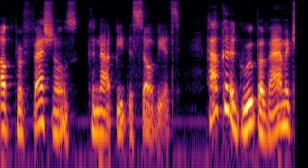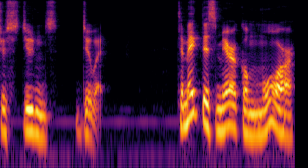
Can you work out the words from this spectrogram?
of professionals could not beat the Soviets, how could a group of amateur students do it? To make this miracle more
